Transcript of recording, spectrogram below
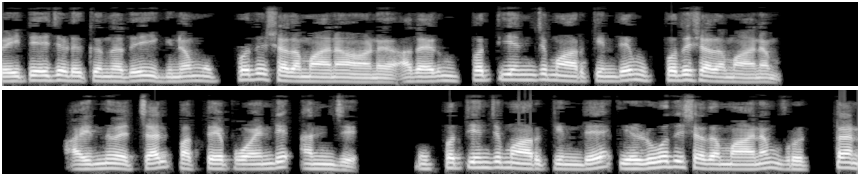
വെയിറ്റേജ് എടുക്കുന്നത് ഇഗ്നോ മുപ്പത് ശതമാനമാണ്. അതായത് മുപ്പത്തിയഞ്ച് മാർക്കിന്റെ മുപ്പത് ശതമാനം. എന്ന് വെച്ചാൽ പത്ത് പോയിന്റ് അഞ്ച്. മുപ്പത്തിയഞ്ച് മാർക്കിന്റെ എഴുപത് ശതമാനം റിട്ടൺ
